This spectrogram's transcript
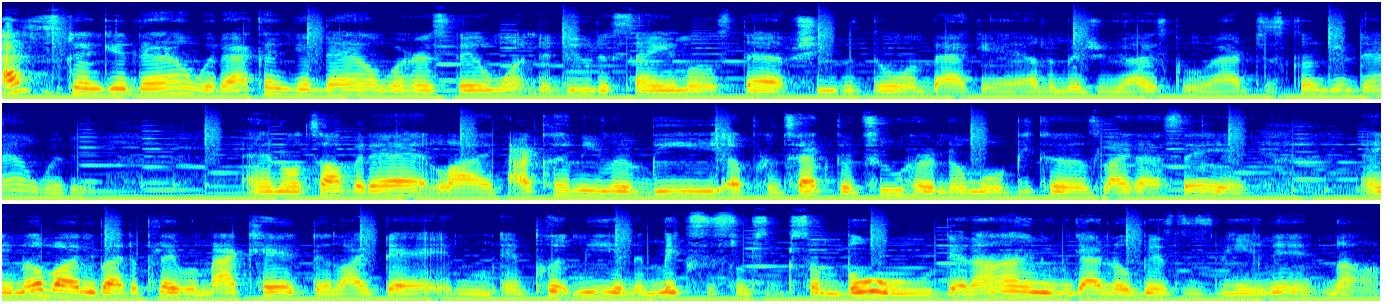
I just couldn't get down with it. I couldn't get down with her still wanting to do the same old stuff she was doing back in elementary high school. I just couldn't get down with it. And on top of that, like I couldn't even be a protector to her no more because like I said, ain't nobody about to play with my character like that and, and put me in the mix of some, some bull that I ain't even got no business being in. Nah.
